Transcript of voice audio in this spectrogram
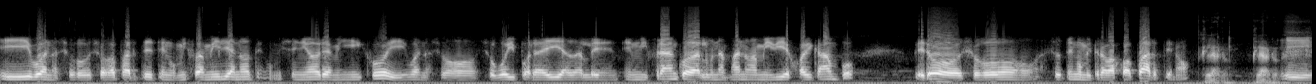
Y bueno, yo, yo aparte tengo mi familia, ¿no? Tengo mi señora, mi hijo y bueno, yo, yo voy por ahí a darle en, mi franco, a darle unas manos a mi viejo al campo pero yo yo tengo mi trabajo aparte, ¿no? Claro, claro. Y,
